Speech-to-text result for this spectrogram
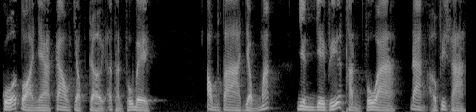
của tòa nhà cao chọc trời ở thành phố B. Ông ta dòng mắt nhìn về phía thành phố A đang ở phía xa.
